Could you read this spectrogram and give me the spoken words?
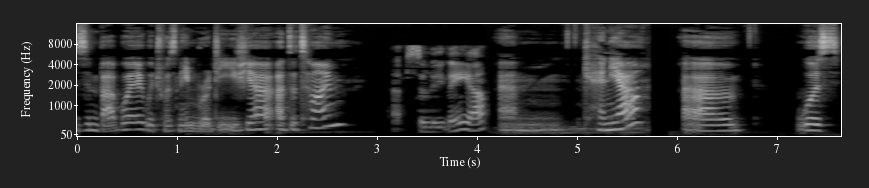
Zimbabwe, which was named Rhodesia at the time. Absolutely, yeah. Um, Kenya uh, was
